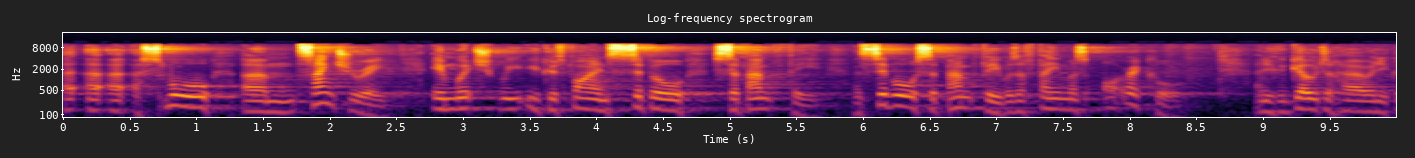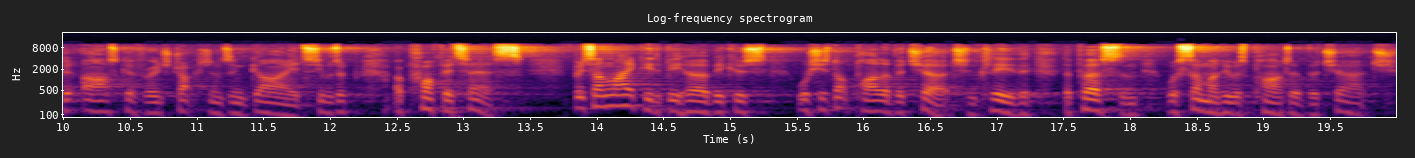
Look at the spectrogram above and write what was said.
a, a, a small um, sanctuary in which we, you could find Sibyl Sabanthe. And Sibyl Sabanthe was a famous oracle. And you could go to her and you could ask her for instructions and guides. She was a prophetess. But it's unlikely to be her because, well, she's not part of the church. And clearly the, the person was someone who was part of the church.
